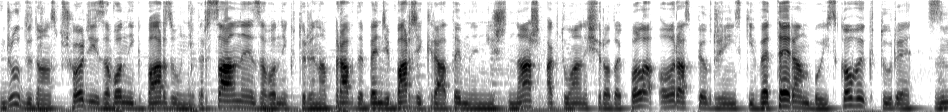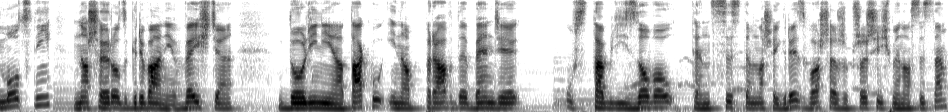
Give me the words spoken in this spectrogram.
Jude do nas przychodzi, zawodnik bardzo uniwersalny, zawodnik, który naprawdę będzie bardziej kreatywny niż nasz aktualny środek pola oraz Piotr Zieliński, weteran boiskowy, który wzmocni nasze rozgrywanie, wejście do linii ataku i naprawdę będzie ustabilizował ten system naszej gry, zwłaszcza, że przeszliśmy na system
